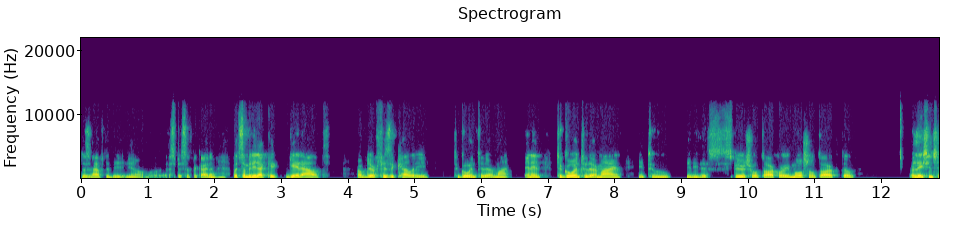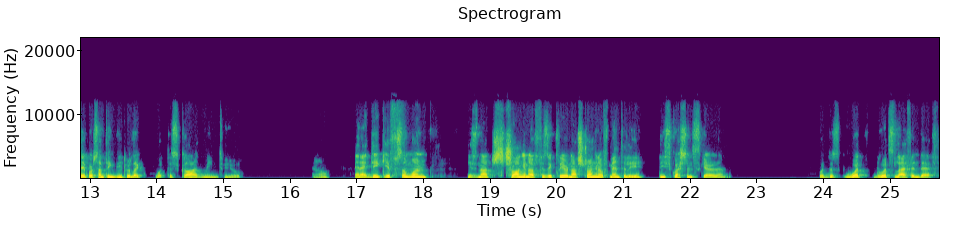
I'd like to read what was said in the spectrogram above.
doesn't have to be you know a specific item mm. but somebody that could get out of their physicality to go into their mind. And then to go into their mind into maybe this spiritual talk or emotional talk of relationship or something deeper like what does god mean to you? You know? And i think if someone is not strong enough physically or not strong enough mentally these questions scare them. What does what what's life and death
